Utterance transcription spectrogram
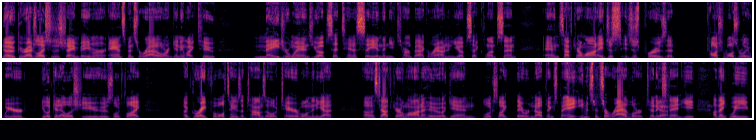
no, congratulations to Shane Beamer and Spencer Rattler on getting like two major wins. You upset Tennessee, and then you turn back around and you upset Clemson and South Carolina. It just, it just proves that college football is really weird. You look at LSU, who's looked like a great football teams at times. They look terrible, and then you got uh, South Carolina, who again looks like they were nothing. Even Spencer Rattler, to an yeah. extent, you I think we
